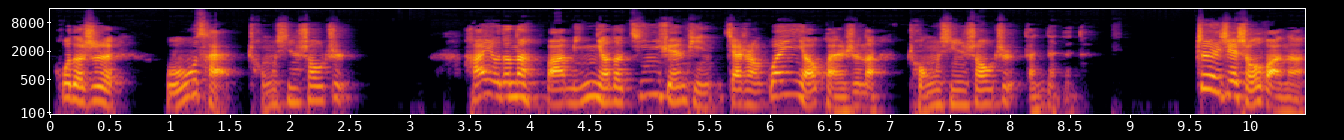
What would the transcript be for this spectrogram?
或者是五彩重新烧制；还有的呢把民窑的精选品加上官窑款式呢重新烧制，等等等等。这些手法呢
